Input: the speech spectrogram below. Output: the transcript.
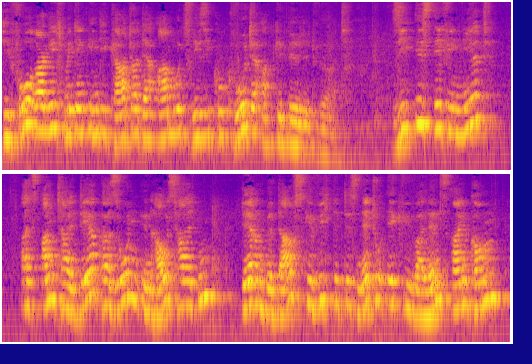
die vorrangig mit dem Indikator der Armutsrisikoquote abgebildet wird. Sie ist definiert als Anteil der Personen in Haushalten, deren bedarfsgewichtetes Nettoäquivalenzeinkommen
